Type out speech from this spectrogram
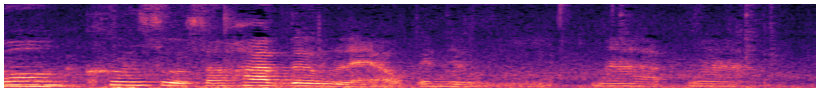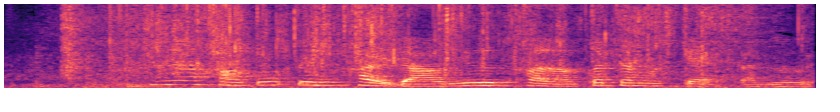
ก็คือสู่สภาพเดิมแล้วเป็นอย่างนี้น่ารักมากเนี่ยค่ะก็เป็นไข่ดาวยืดค่ะแล้วก็จะมาแกะกันเลย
